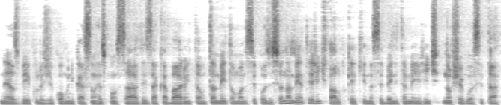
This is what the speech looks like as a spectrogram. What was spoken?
né, os veículos de comunicação responsáveis acabaram então também tomando esse posicionamento e a gente fala porque aqui na CBN também a gente não chegou a citar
